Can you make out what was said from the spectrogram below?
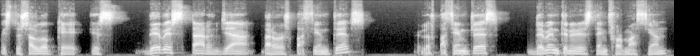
Esto es algo que es, debe estar ya para los pacientes. Los pacientes deben tener esta información.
